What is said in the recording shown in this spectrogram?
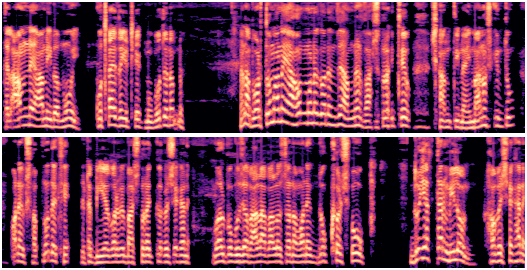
তাহলে আমনে আমি বা মুই কোথায় যাই ঠেকবো বোঝেন আপনি? না, বর্তমানে এখন মনে করেন যে আপনার বাসরাইতেও শান্তি নাই। মানুষ কিন্তু অনেক স্বপ্ন দেখে এটা বিয়ে করবে বাসরাইত করবে সেখানে গল্প গুজব আলাপ আলোচনা অনেক দুঃখ সুখ দুই একটার মিলন হবে সেখানে।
